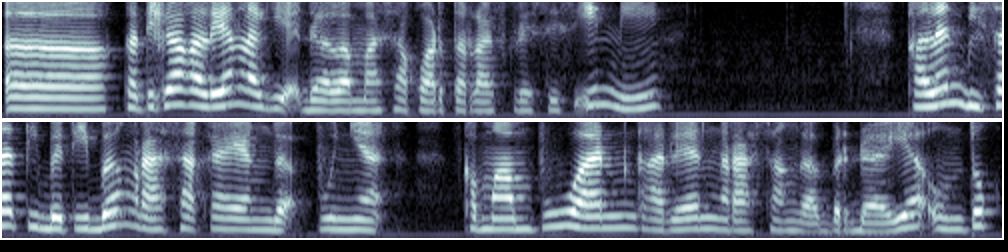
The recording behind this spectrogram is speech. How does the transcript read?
uh, ketika kalian lagi dalam masa quarter life crisis ini, kalian bisa tiba-tiba ngerasa kayak nggak punya kemampuan, kalian ngerasa nggak berdaya untuk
